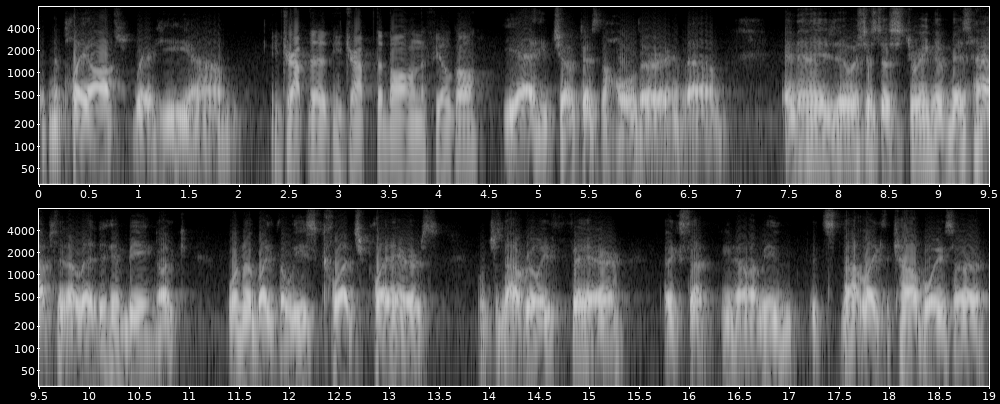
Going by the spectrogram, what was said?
in the playoffs where he um, he dropped the he dropped the ball in the field goal. Yeah, he choked as the holder, and um, and then there was just a string of mishaps, and it led to him being like one of like the least clutch players, which is not really fair. Except you know, I mean, it's not like the Cowboys are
